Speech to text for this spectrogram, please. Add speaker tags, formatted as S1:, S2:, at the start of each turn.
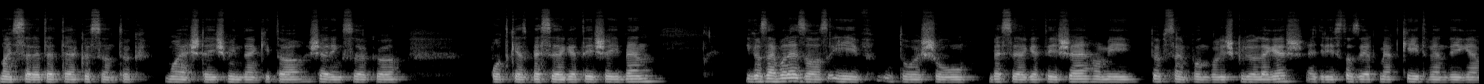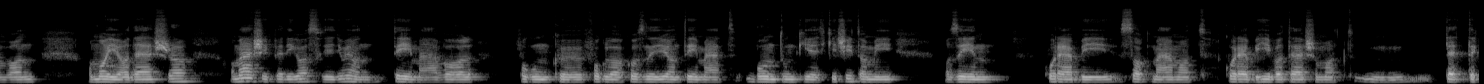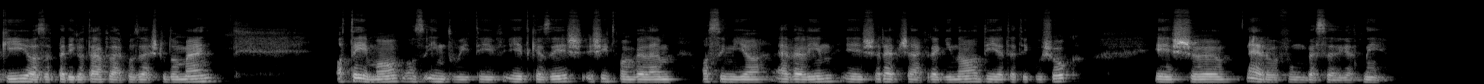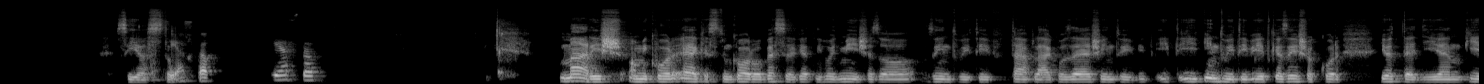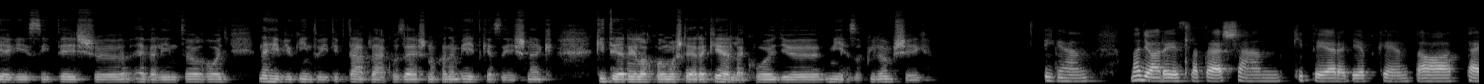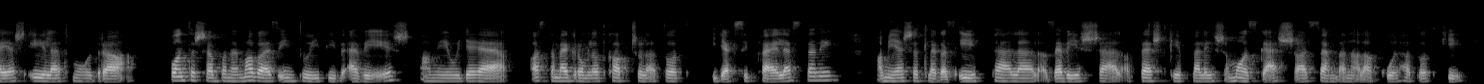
S1: Nagy szeretettel köszöntök ma este is mindenkit a Sharing Circle podcast beszélgetéseiben. Igazából ez az év utolsó beszélgetése, ami több szempontból is különleges. Egyrészt azért, mert két vendégem van a mai adásra, a másik pedig az, hogy egy olyan témával fogunk foglalkozni, egy olyan témát bontunk ki egy kicsit, ami az én korábbi szakmámat, korábbi hivatásomat mm, tette ki, az pedig a táplálkozástudomány. A téma az intuitív étkezés, és itt van velem Asimia Evelyn és Repcsák Regina, dietetikusok, és erről fogunk beszélgetni. Sziasztok!
S2: Sziasztok!
S3: Sziasztok!
S1: Már is, amikor elkezdtünk arról beszélgetni, hogy mi is ez az intuitív táplálkozás, intuitív, intuitív étkezés, akkor jött egy ilyen kiegészítés Evelintől, hogy ne hívjuk intuitív táplálkozásnak, hanem étkezésnek. Kitérnél akkor most erre kérlek, hogy mi ez a különbség?
S2: Igen, nagyon részletesen kitér egyébként a teljes életmódra, pontosabban a maga az intuitív evés, ami ugye azt a megromlott kapcsolatot igyekszik fejleszteni, ami esetleg az étellel, az evéssel, a testképpel és a mozgással szemben alakulhatott ki.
